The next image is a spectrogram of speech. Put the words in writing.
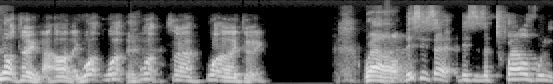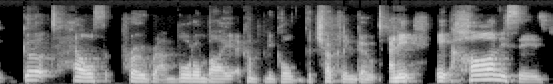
not doing that, are they? What what what uh, what are they doing? Well, this is a this is a 12 week gut health program brought on by a company called the Chuckling Goat, and it it harnesses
